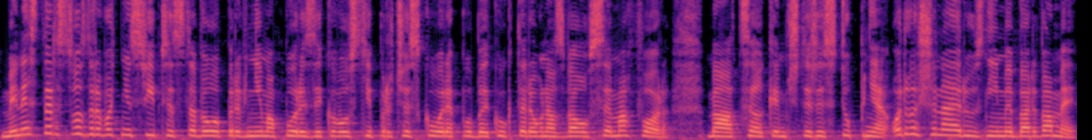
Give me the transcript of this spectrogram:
Ministerstvo zdravotnictví představilo první mapu rizikovosti pro Českou republiku, kterou nazvalo Semafor. Má celkem čtyři stupně, odlišené různými barvami.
